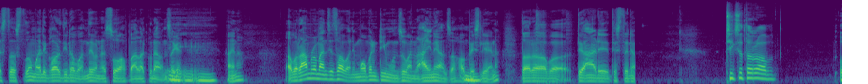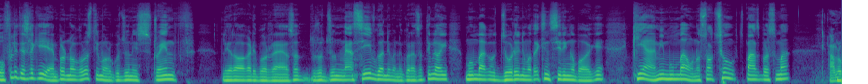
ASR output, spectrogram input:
यस्तो यस्तो मैले गर्दिनँ भन्दै भनेर सो अफ वाला कुरा हुन्छ क्या। होइन? अब राम्रो मान्छे छ भने म पनि टिम हुन्छु भनेर आइ नै हाल्छ अभियसली होइन? तर अब त्यो आँडे त्यस्तै नै ठिक छ तर अब होपफुली त्यसले केही ह्याम्पर नगरोस् तिमीहरूको जुन स्ट्रेन्थ लिएर अगाडि बढिरहेको छ र जुन म्यासिभ गर्ने भन्ने कुरा छ तिमीले अघि मुम्बाको जोड्यो नि म त एकछिन सिरिङ्ग भयो कि? के हामी मुम्बा हुन सक्छौँ पाँच वर्षमा? हाम्रो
